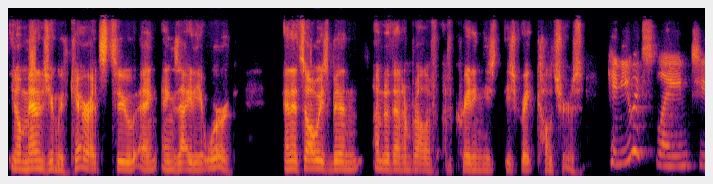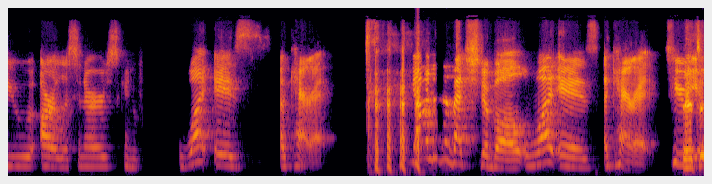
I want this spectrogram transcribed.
you know, managing with carrots to anxiety at work. And it's always been under that umbrella of, of creating these, these great cultures. Can you explain to our listeners kind of what is a carrot? Beyond the vegetable, what is a carrot to it's a,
